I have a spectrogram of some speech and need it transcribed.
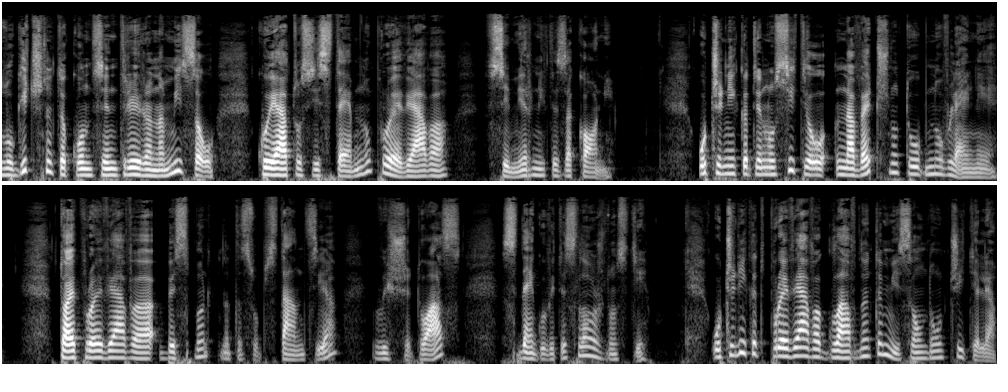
логичната концентрирана мисъл, която системно проявява всемирните закони. Ученикът е носител на вечното обновление. Той проявява безсмъртната субстанция, висшето аз, с неговите сложности. Ученикът проявява главната мисъл на учителя.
